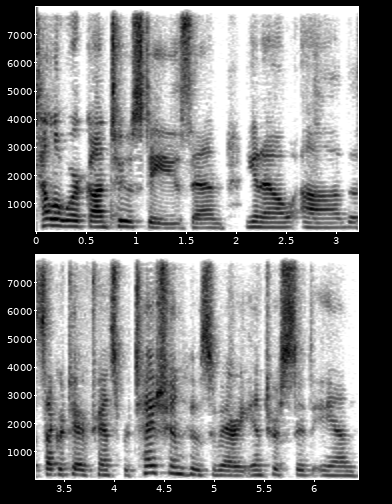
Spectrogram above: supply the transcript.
telework on Tuesdays, and you know uh, the Secretary of Transportation, who's very interested in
